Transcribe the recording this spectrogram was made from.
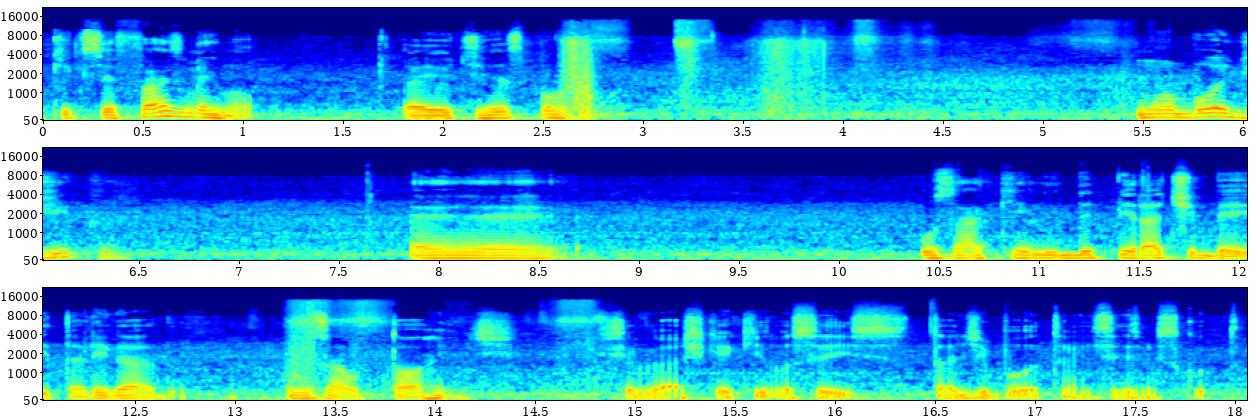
O que que você faz, meu irmão? Aí eu te respondo. Uma boa dica é usar aquele The Pirate Bay, tá ligado? Usar o torrent. Deixa eu ver, acho que aqui vocês tá de boa também, vocês me escutam.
